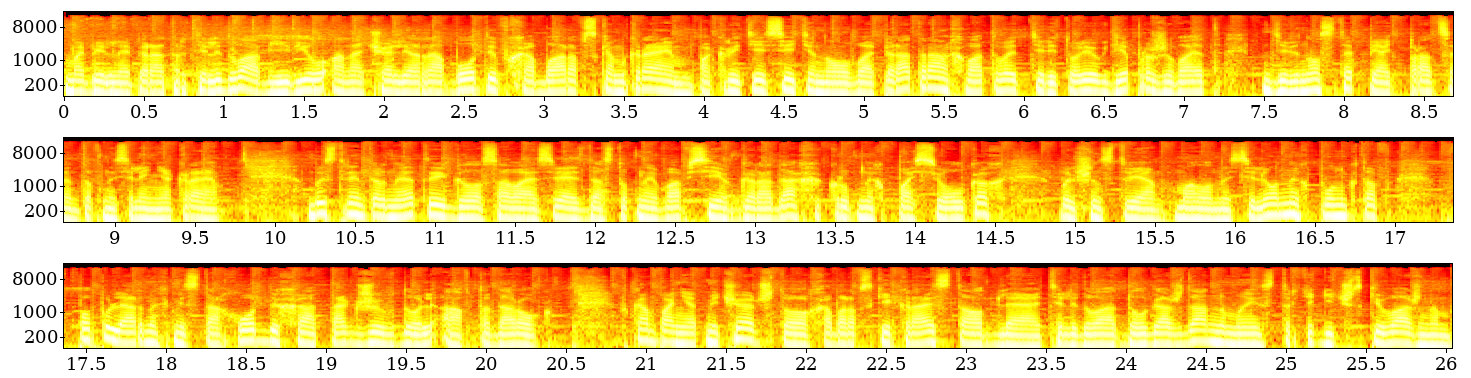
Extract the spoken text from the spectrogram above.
Мобильный оператор Теле2 объявил о начале работы в Хабаровском крае. Покрытие сети нового оператора охватывает территорию, где проживает 95% населения края. Быстрый интернет и голосовая связь доступны во всех городах и крупных поселках, в большинстве малонаселенных пунктов, в популярных местах отдыха, а также вдоль автодорог. В компании отмечают, что Хабаровский край стал для Теле2 долгожданным и стратегически важным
